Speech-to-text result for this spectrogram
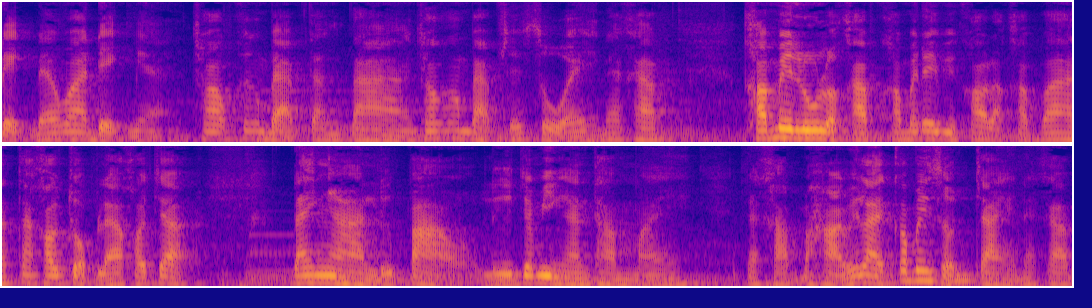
เด็กได้ว่าเด็กเนี่ยชอบเครื่องแบบต่างๆ ชอบเครื่องแบบสวยๆนะครับ เขาไม่รู้หรอกครับเขาไม่ได้วิเคราะห์หรอกครับว่า ถ้าเขาจบแล้วเขาจะได้งานหรือเปล่า หรือจะมีงานทํำไหมนะครับมหาวิทยาลัยก็ไม่สนใจนะครับ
